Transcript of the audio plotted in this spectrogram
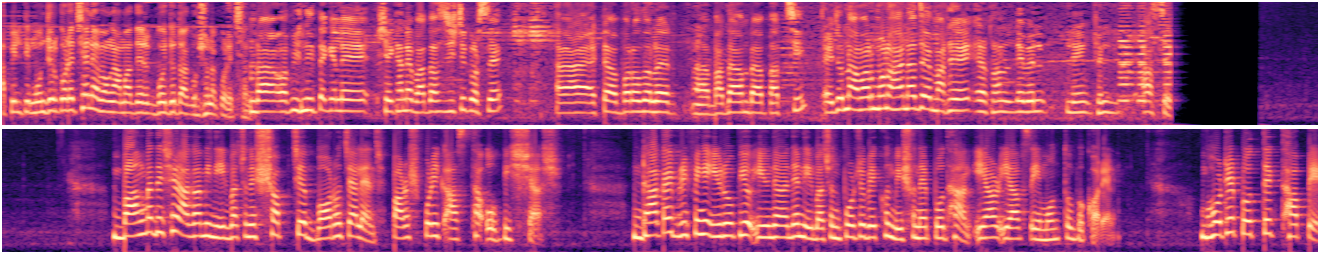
আপিলটি মঞ্জুর করেছেন এবং আমাদের বৈধতা ঘোষণা করেছেন। আমরা অফিস নিতে গেলে সেখানে বাধা সৃষ্টি করছে। একটা বড় দলের বাধা আমরা পাচ্ছি। এই জন্য আমার মনে হয় না যে মাঠে এখন লেভেল আছে। বাংলাদেশের আগামী নির্বাচনের সবচেয়ে বড় চ্যালেঞ্জ পারস্পরিক আস্থা ও বিশ্বাস। ঢাকায় ব্রিফিংয়ে ইউরোপীয় ইউনিয়নের নির্বাচন পর্যবেক্ষণ মিশনের প্রধান এয়ার ইয়াফস এই মন্তব্য করেন। ভোটের প্রত্যেক ধাপে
